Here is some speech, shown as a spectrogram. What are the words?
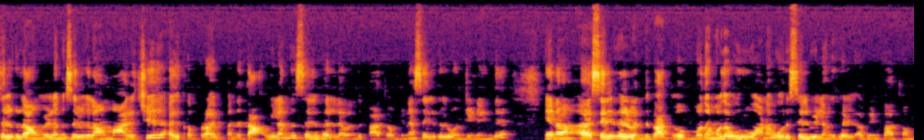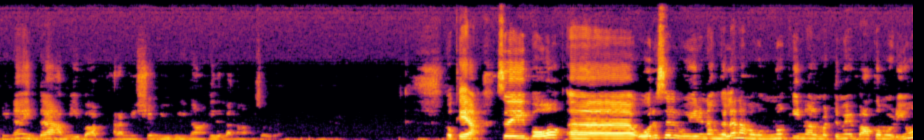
செல்களாகவும் விலங்கு செல்களாகவும் மாறிச்சு. அதுக்கப்புறம் இப்போ அந்த தா விலங்கு செல்களில் வந்து பார்த்தோம் அப்படின்னா செல்கள் ஒன்றிணைந்து ஏன்னா செல்கள் வந்து பார்த்தோம் மொத மொத உருவான ஒரு செல் விலங்குகள் அப்படின்னு பார்த்தோம் அப்படின்னா இந்த அமீபா பரமேஷியம் யூவினா இதெல்லாம் தான் நம்ம சொல்கிறோம் ஓகேயா ஸோ இப்போது ஒரு செல் உயிரினங்களை நம்ம முன்னோக்கினால் மட்டுமே பார்க்க முடியும்.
